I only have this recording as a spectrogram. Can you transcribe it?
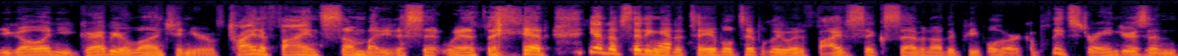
you go and you grab your lunch and you're trying to find somebody to sit with and you end up sitting at a table typically with five six seven other people who are complete strangers and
